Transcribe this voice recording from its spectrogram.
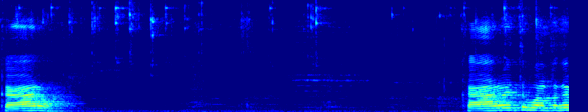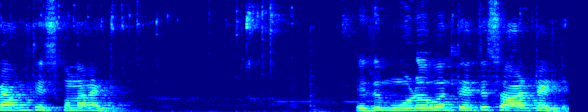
కారం. కారం అయితే వంద గ్రాములు తీసుకున్నానండి. ఇది మూడో వంతు అయితే సాల్ట్ అండి.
